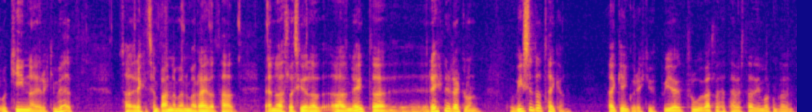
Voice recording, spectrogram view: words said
og Kína er ekki með. Það er ekkert sem bannamönnum að ræða það en að ætla sér að, að neyta eh, reiknireglunum og vísindatækjanum, það gengur ekki upp. Ég trúi alltaf að þetta hefði staðið í morgunblöðum.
